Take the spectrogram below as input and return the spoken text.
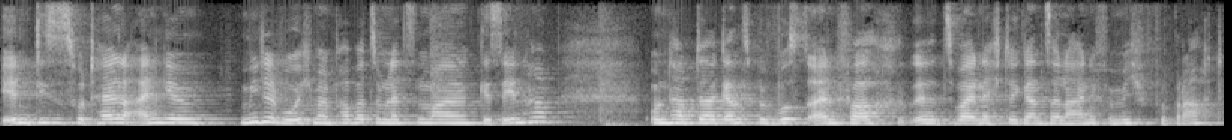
in dieses Hotel eingemietet, wo ich meinen Papa zum letzten Mal gesehen habe und habe da ganz bewusst einfach äh, zwei Nächte ganz alleine für mich verbracht.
